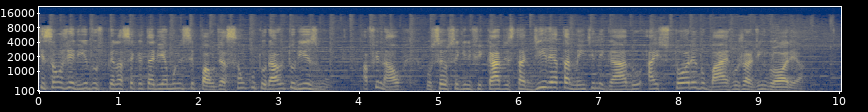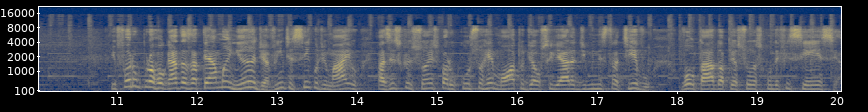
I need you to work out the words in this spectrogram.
que são geridos pela Secretaria Municipal de Ação Cultural e Turismo. Afinal, o seu significado está diretamente ligado à história do bairro Jardim Glória e foram prorrogadas até amanhã, dia 25 de maio, as inscrições para o curso remoto de auxiliar administrativo, voltado a pessoas com deficiência.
